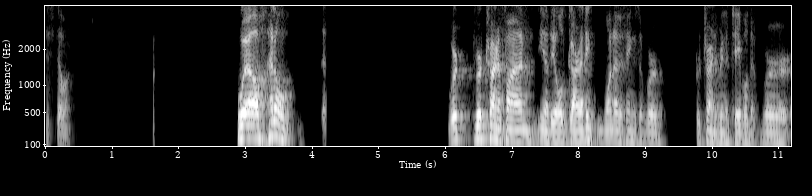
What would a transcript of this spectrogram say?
distillant? Well, I don't. We're we're trying to find you know the old guard. I think one of the things that we're we're trying to bring to the table that we're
